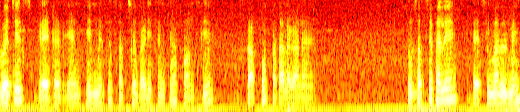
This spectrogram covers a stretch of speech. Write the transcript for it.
विच इज़ ग्रेटर यानी कि इनमें से सबसे बड़ी संख्या कौन सी है? इसका आपको पता लगाना है। तो so, सबसे पहले डेसिमल में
